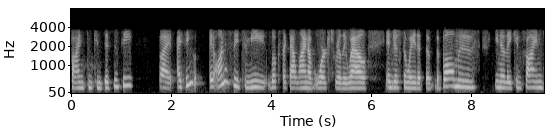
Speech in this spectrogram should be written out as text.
find some consistency. But I think it honestly to me looks like that lineup works really well in just the way that the the ball moves. You know, they can find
